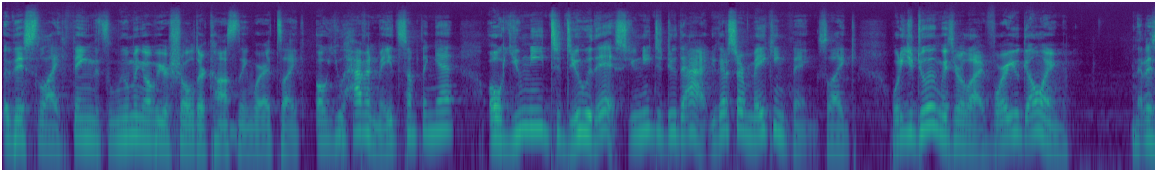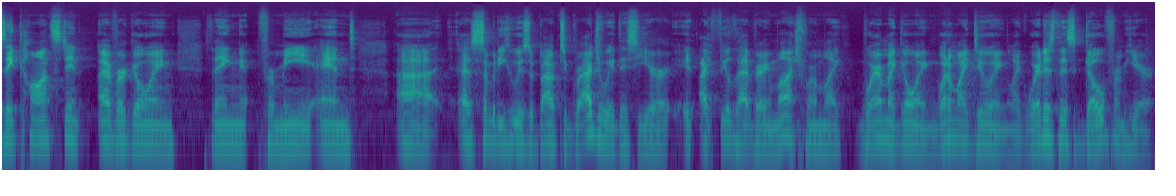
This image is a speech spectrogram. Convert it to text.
this like thing that's looming over your shoulder constantly where it's like oh you haven't made something yet? Oh you need to do this. You need to do that. You got to start making things. Like what are you doing with your life? Where are you going? That is a constant ever going thing for me. And uh, as somebody who is about to graduate this year it, i feel that very much where i'm like where am i going? What am i doing? Like where does this go from here?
